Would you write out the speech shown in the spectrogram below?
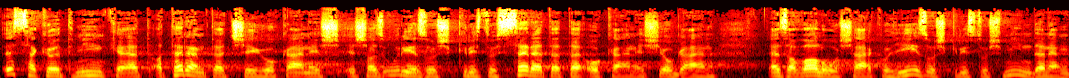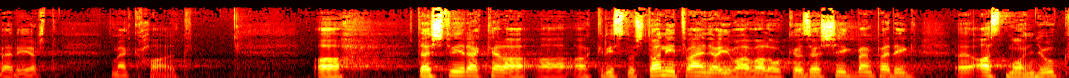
összeköt minket a teremtettség okán és, és az Úr Jézus Krisztus szeretete okán és jogán ez a valóság, hogy Jézus Krisztus minden emberért meghalt. A testvérekkel, a, a, a Krisztus tanítványaival való közösségben pedig azt mondjuk,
